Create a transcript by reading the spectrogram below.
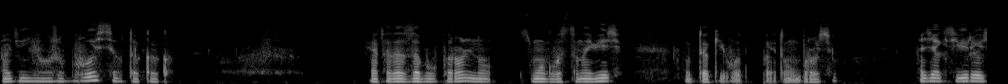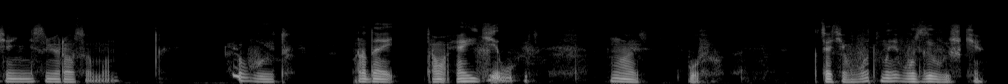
Один я уже бросил, так как я тогда забыл пароль, но смог восстановить. Вот так и вот, поэтому бросил. Хотя активировать я не собирался бы. Хай будет. Продай. Там ID будет. Ну, а, пофиг. Кстати, вот мы возле вышки.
